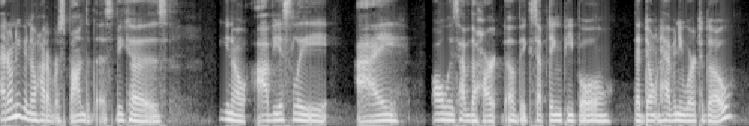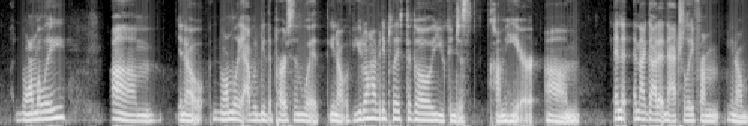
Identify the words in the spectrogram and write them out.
I don't even know how to respond to this because, you know, obviously I always have the heart of accepting people that don't have anywhere to go normally. Um, you know, normally I would be the person with, you know, if you don't have any place to go, you can just come here. Um, and and I got it naturally from you know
